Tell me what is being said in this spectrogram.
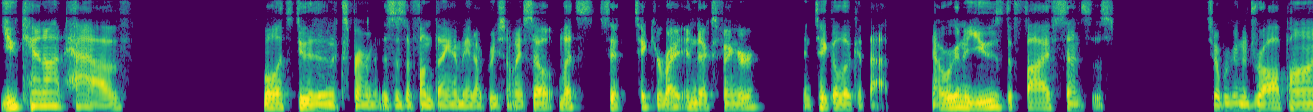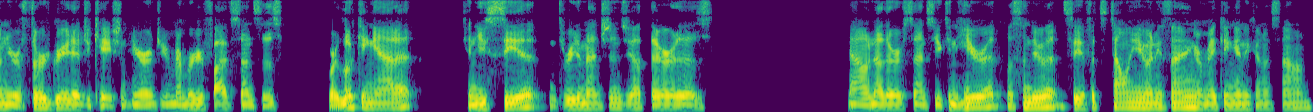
You cannot have, well, let's do an experiment. This is a fun thing I made up recently. So let's sit, take your right index finger and take a look at that. Now we're going to use the five senses. So we're going to draw upon your third grade education here. Do you remember your five senses? We're looking at it. Can you see it in three dimensions? Yep, there it is. Now, another sense, you can hear it, listen to it, see if it's telling you anything or making any kind of sound.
